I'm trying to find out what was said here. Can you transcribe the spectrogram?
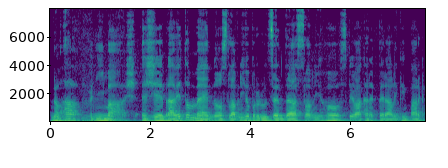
No a vnímáš, že právě to jméno slavného producenta, slavného zpěváka, repera Linkin Park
